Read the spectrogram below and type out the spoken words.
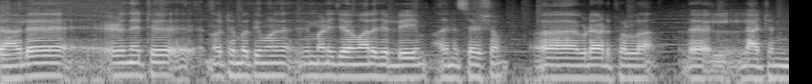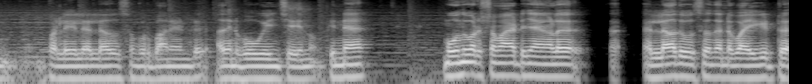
രാവിലെ എഴുന്നേറ്റ് നൂറ്റമ്പത്തി മൂന്ന് മണി ജപമാല ചൊല്ലുകയും അതിനുശേഷം ഇവിടെ അടുത്തുള്ള ലാറ്റിൻ പള്ളിയിൽ എല്ലാ ദിവസവും കുർബാനയുണ്ട് അതിന് പോവുകയും ചെയ്യുന്നു. പിന്നെ മൂന്ന് വർഷമായിട്ട് ഞങ്ങൾ എല്ലാ ദിവസവും തന്നെ വൈകിട്ട്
